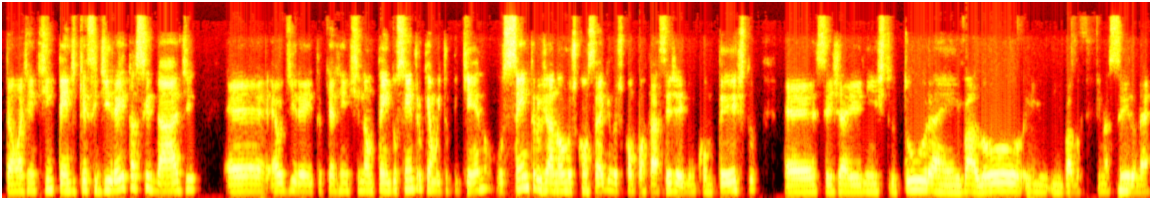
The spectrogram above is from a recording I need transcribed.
Então, a gente entende que esse direito à cidade é, é, o direito que a gente não tem do centro, que é muito pequeno. O centro já não nos consegue nos comportar, seja ele em contexto, é, seja ele em estrutura, em valor, em, em, valor financeiro, né?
